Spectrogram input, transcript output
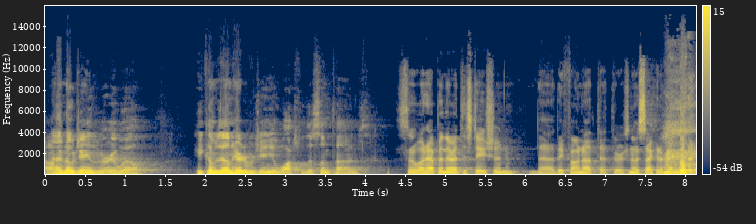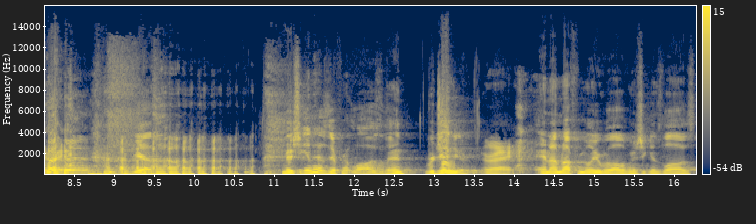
I know James very well. He comes down here to Virginia, walks with us sometimes. So what happened there at the station? Uh, they found out that there's no Second Amendment there, right? Yes. Michigan has different laws than Virginia. right. And I'm not familiar with all of Michigan's laws,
